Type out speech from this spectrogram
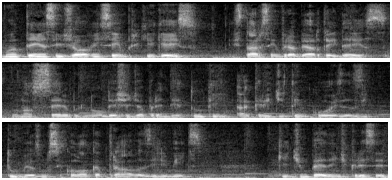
mantenha-se jovem sempre. O que, que é isso? Estar sempre aberto a ideias. O nosso cérebro não deixa de aprender. Tu que acredita em coisas e tu mesmo se coloca travas e limites que te impedem de crescer.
